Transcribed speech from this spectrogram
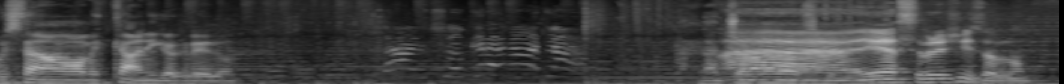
Questa è una nuova meccanica, credo. Lancio granata. Mannaggia la mosca. Ah, devi essere preciso allora.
